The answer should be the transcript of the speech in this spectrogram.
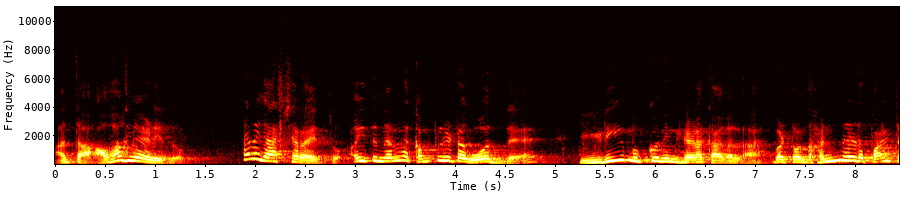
ಅಂತ ಆವಾಗಲೇ ಹೇಳಿದರು. ನನಗೆ ಆಶ್ಚರ್ಯ ಆಯಿತು. ಇದನ್ನೆಲ್ಲ ಕಂಪ್ಲೀಟಾಗಿ ಓದಿದೆ. ಇಡೀ ಬುಕ್ಕು ನಿಮ್ಗೆ ಹೇಳೋಕ್ಕಾಗಲ್ಲ ಬಟ್ ಒಂದು ಹನ್ನೆರಡು ಪಾಯಿಂಟ್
